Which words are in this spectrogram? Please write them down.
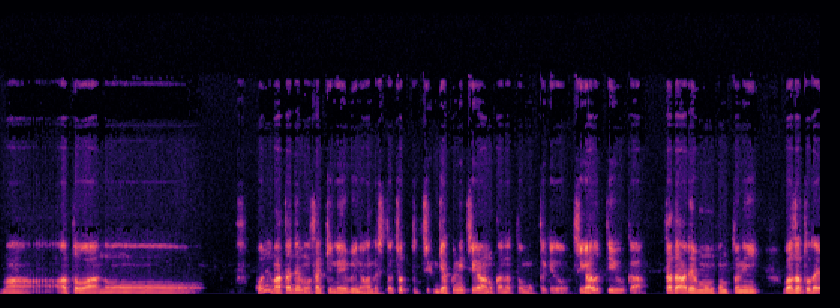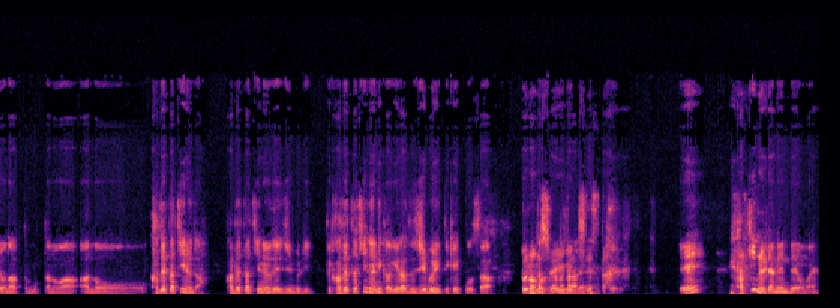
まあ、あとは、あのーこれまたでもさっきの AV の話とはちょっとち逆に違うのかなと思ったけど、違うっていうか、ただあれも本当にわざとだよなと思ったのは、あのー風立ちぬだ。風立ちぬでジブリ。で風立ちぬに限らずジブリって結構さ、プロの声優じゃなくて私の話ですか？え？立ちぬじゃねえんだよ、お前。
